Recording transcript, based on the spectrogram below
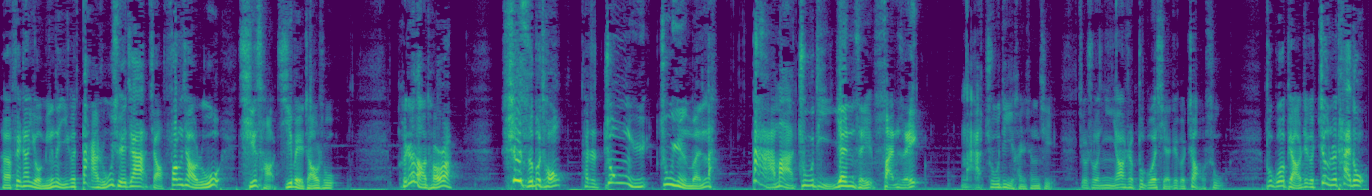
呃，非常有名的一个大儒学家叫方孝孺起草即位诏书。可这老头啊，誓死不从，他是忠于朱允文呐，大骂朱棣阉贼反贼。那朱棣很生气，就说：“你要是不给我写这个诏书，不给我表这个政治态度。”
